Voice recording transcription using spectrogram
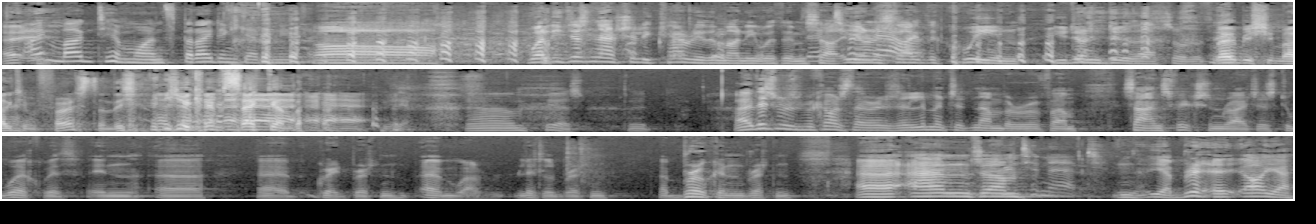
uh, I mugged him once, but I didn't get anything. oh, well, he doesn't actually carry the money with himself. You know, it's out. like the Queen. You don't do that sort of thing. Maybe she mugged him first and you came second. Um, yes. Uh, this was because there is a limited number of um, science fiction writers to work with in uh, uh, Great Britain, um, well, Little Britain, uh, Broken Britain, uh, and um, Internet. yeah, Bri- uh, oh yeah,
